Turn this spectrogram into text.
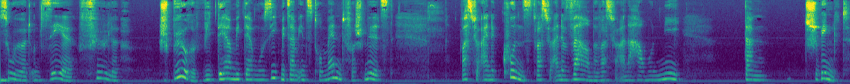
zuhört und sehe, fühle, spüre, wie der mit der Musik, mit seinem Instrument verschmilzt, was für eine Kunst, was für eine Wärme, was für eine Harmonie dann schwingt,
